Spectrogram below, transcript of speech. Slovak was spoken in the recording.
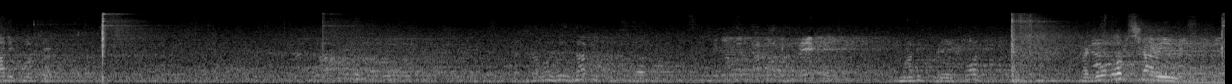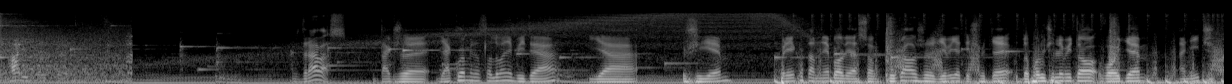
Harry Potter. To môže zabiť tých slov. Má byť priechod? Tak ho odšarí. Harry Potter. Zdravás. Takže ďakujeme za sledovanie videa. Ja žijem. Priechod tam nebol, ja som kúkal, že 9 čtvrte, doporučili mi to, vojdem a nič.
